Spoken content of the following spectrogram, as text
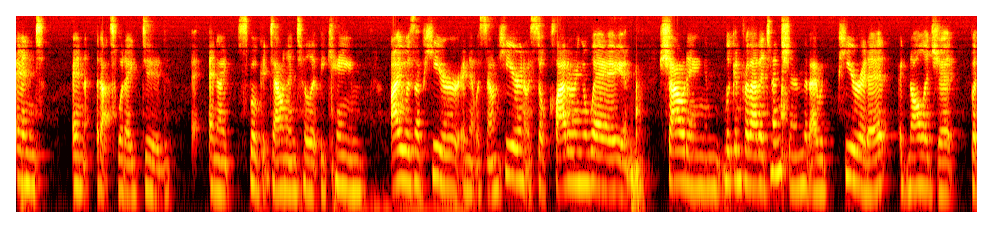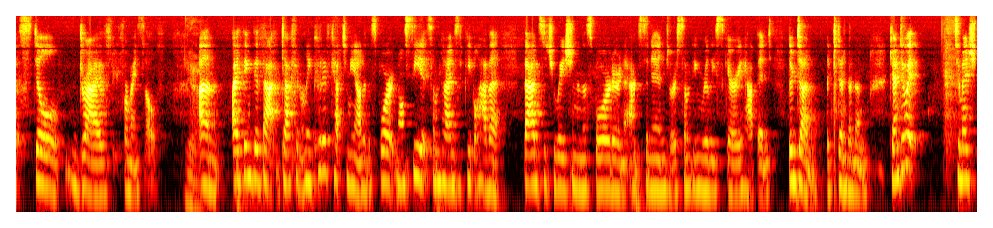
And and that's what I did. And I spoke it down until it became I was up here and it was down here and it was still clattering away and shouting and looking for that attention that I would peer at it, acknowledge it, but still drive for myself. Yeah. Um, I think that that definitely could have kept me out of the sport. And I'll see it sometimes if people have a bad situation in the sport or an accident or something really scary happened, they're done. Like, done, done, done. Can't do it. Too much.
